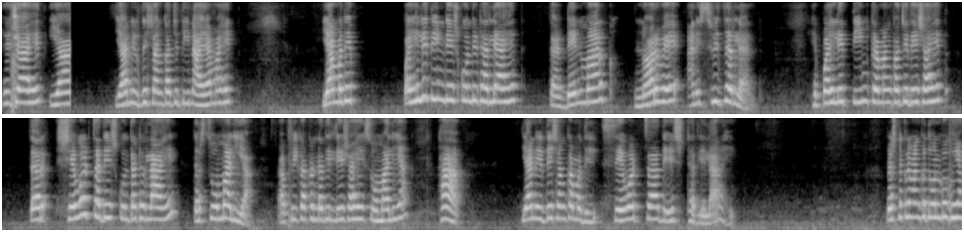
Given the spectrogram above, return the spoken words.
हे जे आहेत या या निर्देशांकाचे तीन आयाम आहेत. यामध्ये पहिले तीन देश कोणते ठरले आहेत? तर डेन्मार्क नॉर्वे आणि स्वित्झर्लंड. हे पहिले तीन क्रमांकाचे देश आहेत. तर शेवटचा देश कोणता ठरला आहे? तर सोमालिया. आफ्रिका खंडातील देश आहे सोमालिया. हा या निर्देशांकामधील शेवटचा देश ठरलेला आहे. प्रश्न क्रमांक दोन बघूया.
